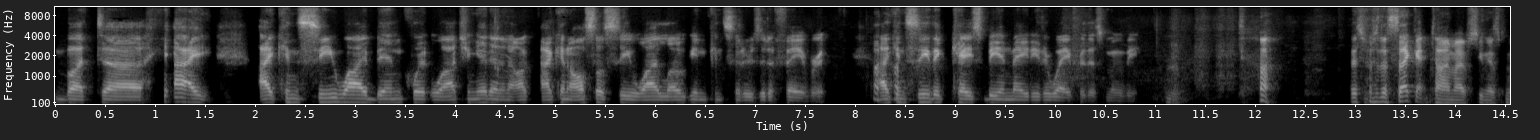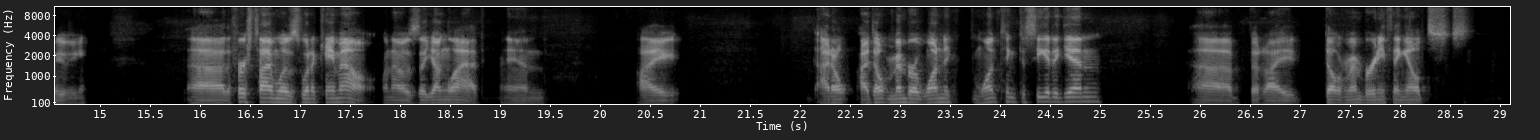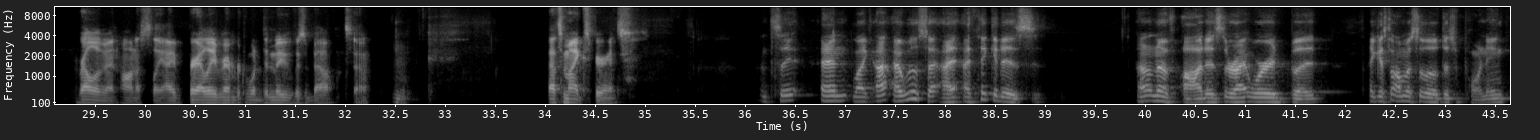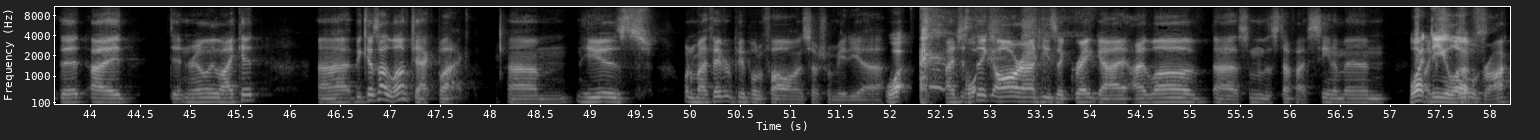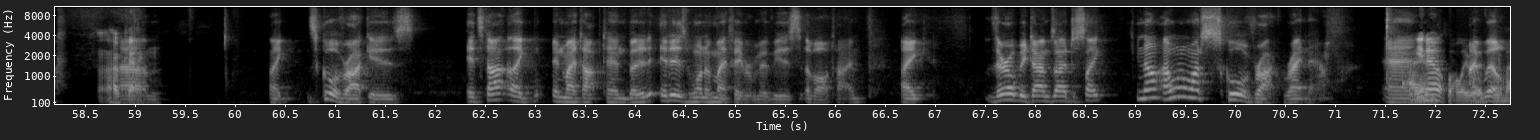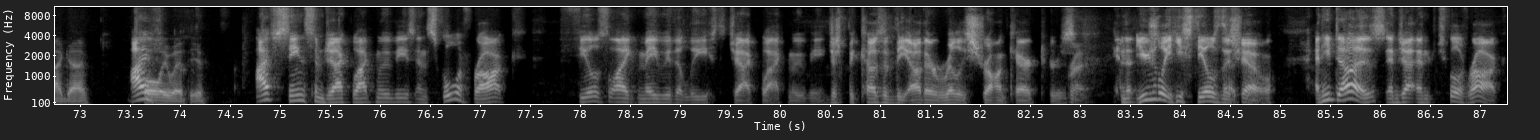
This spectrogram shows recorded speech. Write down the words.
but uh, I I can see why Ben quit watching it, and I, I can also see why Logan considers it a favorite. I can see the case being made either way for this movie. This was the second time I've seen this movie. Uh, the first time was when it came out when I was a young lad, and I, I don't, I don't remember wanting wanting to see it again, uh, but I don't remember anything else relevant. Honestly, I barely remembered what the movie was about. So Hmm. that's my experience. That's it. And like I, I will say, I, I think it is. I don't know if odd is the right word, but I guess almost a little disappointing that I didn't really like it uh, because I love Jack Black. Um, he is one of my favorite people to follow on social media. What I just think all around he's a great guy. I love uh, some of the stuff I've seen him in. what like do you love? School love? Of Rock. Okay, Um, like School of Rock is, it's not like in my top 10, but it, it is one of my favorite movies of all time. Like, there will be times I just like, you know, I want to watch School of Rock right now. I And You know, fully I with will. you, my guy. I've Fully with you. I've seen some Jack Black movies, and School of Rock feels like maybe the least Jack Black movie, just because of the other really strong characters. right. And usually he steals the That's show, and he does in, ja- in School of Rock,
